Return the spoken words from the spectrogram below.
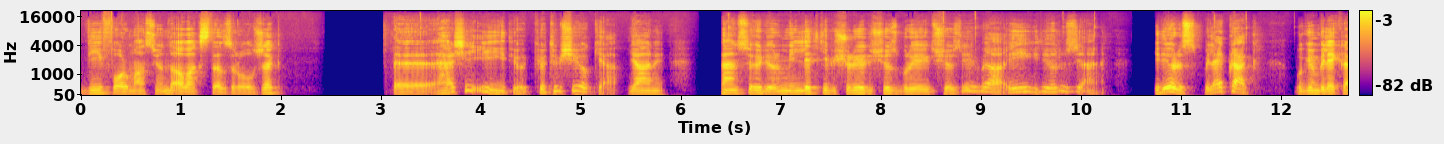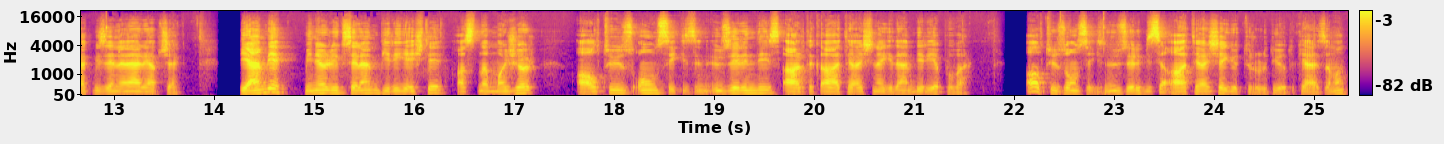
V formasyonunda AVAX'ta hazır olacak. E, her şey iyi gidiyor. Kötü bir şey yok ya. Yani ben söylüyorum millet gibi şuraya düşüyoruz buraya düşüyoruz diye. Ya iyi gidiyoruz yani. Gidiyoruz. BlackRock Bugün BlackRock bize neler yapacak? BNB minor yükselen biri geçti. Aslında majör 618'in üzerindeyiz. Artık ATH'ına giden bir yapı var. 618'in üzeri bizi ATH'e götürür diyorduk her zaman.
